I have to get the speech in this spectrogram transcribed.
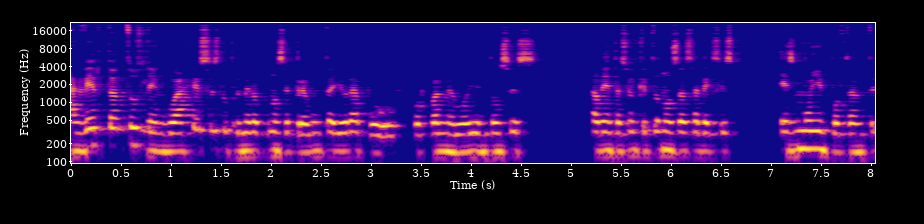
al ver tantos lenguajes es lo primero que uno se pregunta y ahora por, por cuál me voy. Entonces, la orientación que tú nos das, Alexis, es muy importante.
